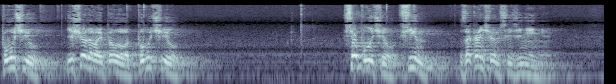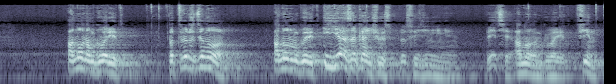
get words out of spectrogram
Получил. Еще давай payload. Получил. Все получил. Фин. Заканчиваем соединение. Оно нам говорит, подтверждено. Оно нам говорит, и я заканчиваю соединение. Видите, оно нам говорит, фин.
